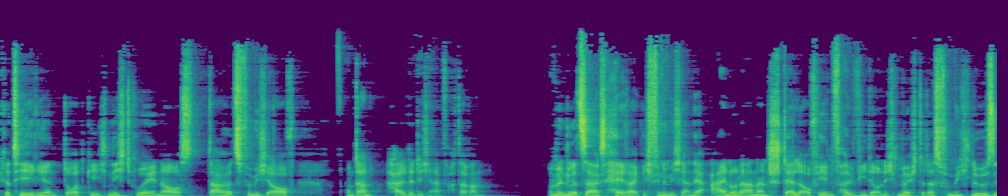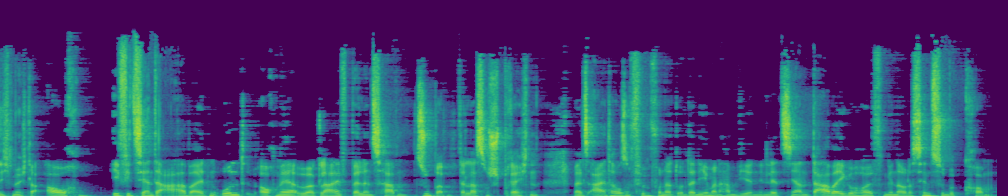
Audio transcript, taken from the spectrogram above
Kriterien, dort gehe ich nicht drüber hinaus, da hört es für mich auf und dann halte dich einfach daran. Und wenn du jetzt sagst, hey Raik, ich finde mich an der einen oder anderen Stelle auf jeden Fall wieder und ich möchte das für mich lösen, ich möchte auch effizienter arbeiten und auch mehr Work-Life-Balance haben, super, dann lass uns sprechen. Weil als 1500 Unternehmern haben wir in den letzten Jahren dabei geholfen, genau das hinzubekommen.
